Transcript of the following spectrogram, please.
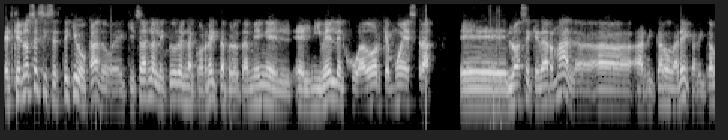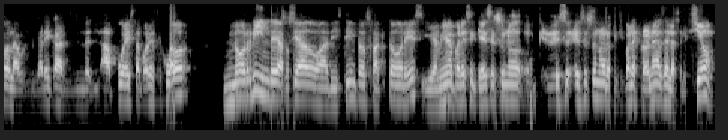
Es que no sé si se está equivocando, eh, quizás la lectura es la correcta, pero también el, nivel del jugador que muestra eh, lo hace quedar mal a, Ricardo Gareca. Ricardo Gareca apuesta por este jugador, no rinde asociado a distintos factores y a mí me parece que ese es uno, ese es uno de los principales problemas de la selección.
